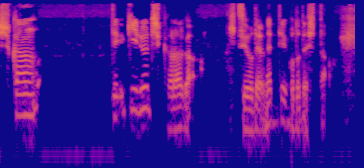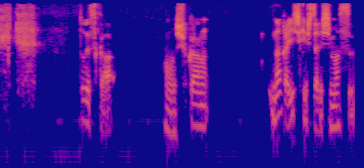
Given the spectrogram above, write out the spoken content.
主観できる力が必要だよねっていうことでした。どうですか？この主観、なんか意識したりします？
